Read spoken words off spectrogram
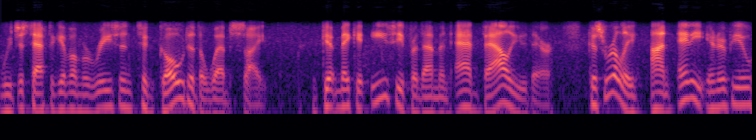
we just have to give them a reason to go to the website, get make it easy for them and add value there. Because really, on any interview,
